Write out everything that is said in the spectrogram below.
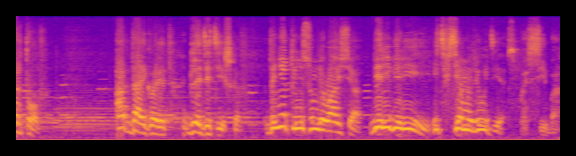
Куда? Тертов. Отдай, говорит, для детишков. Да нет, ты не сумлевайся. Бери, бери. Ведь все мы люди. Спасибо.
